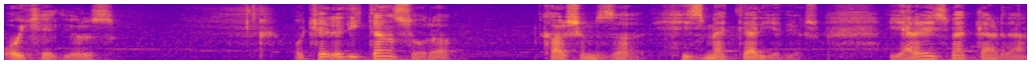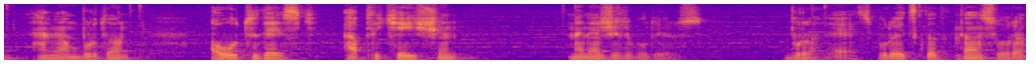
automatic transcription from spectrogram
OK diyoruz. OK'ledikten sonra karşımıza hizmetler geliyor. Yerel hizmetlerden hemen buradan Autodesk Application Manager'ı buluyoruz. Burada evet. Buraya tıkladıktan sonra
